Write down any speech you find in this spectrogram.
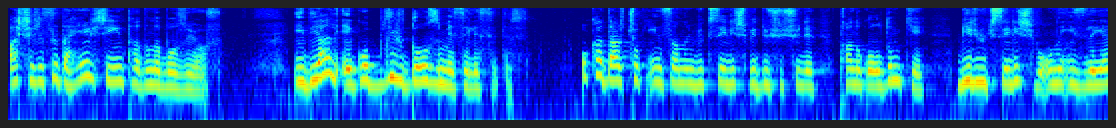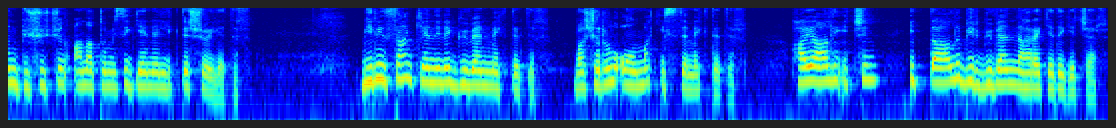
aşırısı da her şeyin tadını bozuyor. İdeal ego bir doz meselesidir. O kadar çok insanın yükseliş ve düşüşüne tanık oldum ki bir yükseliş ve onu izleyen düşüşün anatomisi genellikle şöyledir. Bir insan kendine güvenmektedir. Başarılı olmak istemektedir. Hayali için iddialı bir güvenle harekete geçer.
